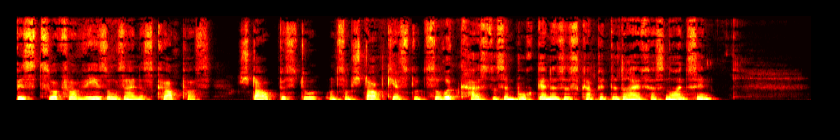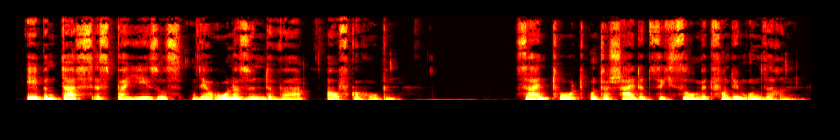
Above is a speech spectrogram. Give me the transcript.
bis zur Verwesung seines Körpers, Staub bist du und zum Staub kehrst du zurück, heißt es im Buch Genesis Kapitel 3, Vers 19. Eben das ist bei Jesus, der ohne Sünde war, aufgehoben. Sein Tod unterscheidet sich somit von dem unseren.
